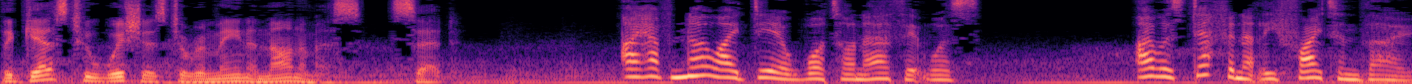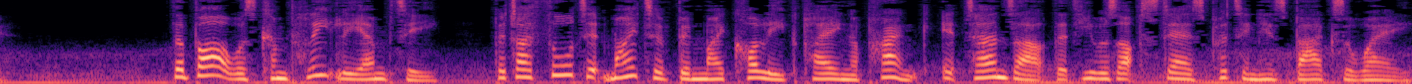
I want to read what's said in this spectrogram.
The guest who wishes to remain anonymous, said. I have no idea what on earth it was. I was definitely frightened though. The bar was completely empty, but I thought it might have been my colleague playing a prank. It turns out that he was upstairs putting his bags away.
